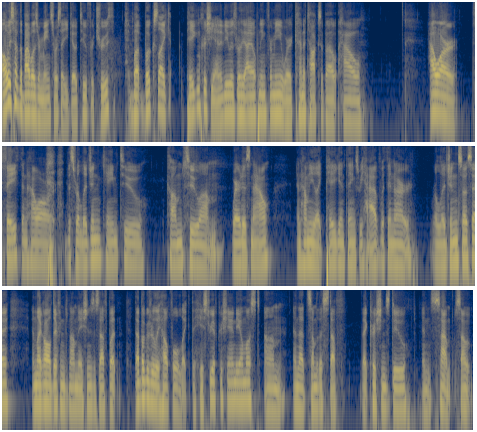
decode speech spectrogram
always have the bible as your main source that you go to for truth but books like pagan christianity was really eye-opening for me where it kind of talks about how how our faith and how our this religion came to come to um, where it is now, and how many like pagan things we have within our religion, so say, and like all different denominations and stuff. But that book was really helpful, like the history of Christianity almost, um, and that some of the stuff that Christians do and some some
